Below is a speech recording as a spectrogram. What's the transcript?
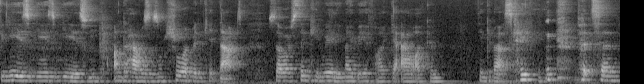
for years and years and years and under houses. I'm sure I'd been kidnapped. So I was thinking really maybe if I get out I can think about escaping. but um,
